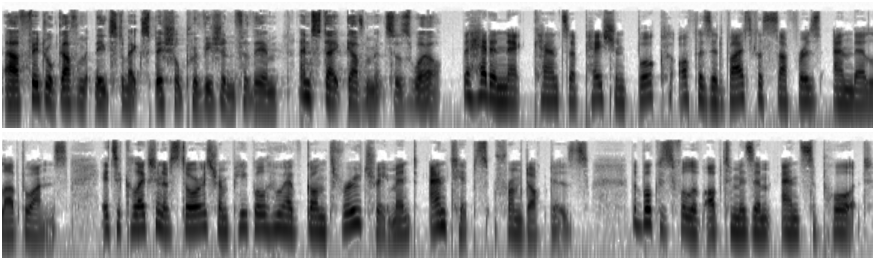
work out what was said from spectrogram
our federal government needs to make special provision for them and state governments as well. The Head and Neck Cancer Patient Book offers advice for sufferers and their loved ones. It's a collection of stories from people who have gone through treatment and tips from doctors. The book is full of optimism and support.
